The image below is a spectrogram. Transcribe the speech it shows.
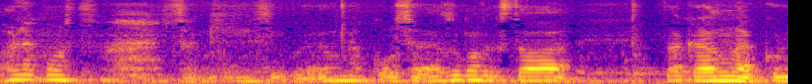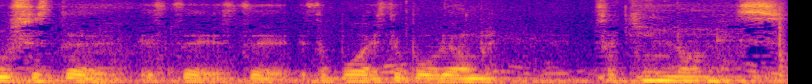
Hola, ¿cómo estás? Pues aquí, sí, una cosa, hace cuenta que estaba, estaba cargando una cruz este, este, este, este, pobre, este pobre hombre. Pues aquí en lunes,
